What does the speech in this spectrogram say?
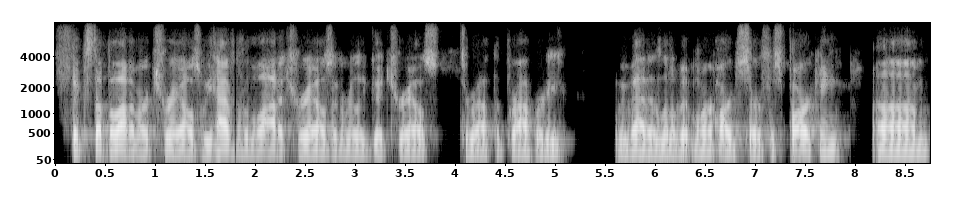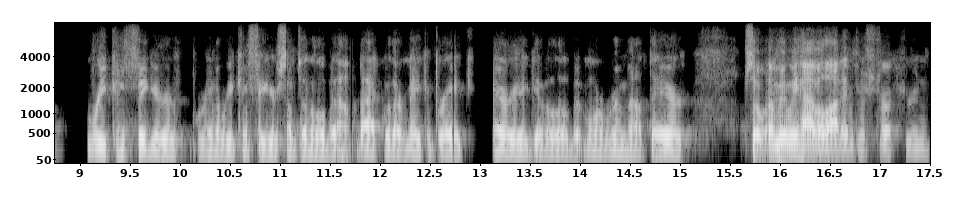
fixed up a lot of our trails. We have a lot of trails and really good trails throughout the property. We've added a little bit more hard surface parking. Um, reconfigure. We're going to reconfigure something a little bit out back with our make a break area, give a little bit more room out there. So, I mean, we have a lot of infrastructure in,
